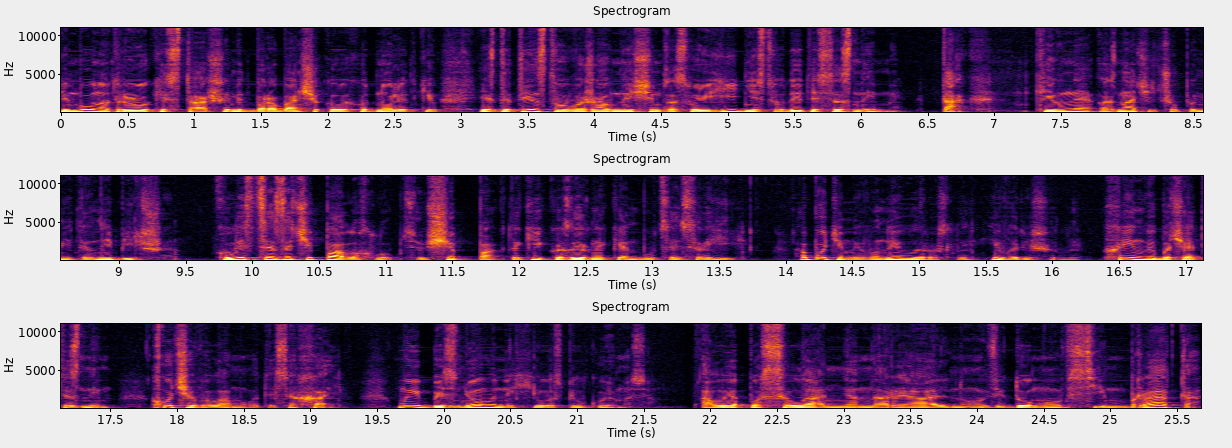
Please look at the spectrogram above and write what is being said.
Він був на три роки старшим від барабанщикових однолітків і з дитинства вважав нижчим за свою гідність водитися з ними. Так, кивне, а значить, що помітив, не більше. Колись це зачіпало хлопців, ще пак, такий козирний кен був цей Сергій. А потім і вони виросли, і вирішили. Хрін, вибачайте з ним, хоче виламуватися, хай. Ми і без нього нехило спілкуємося. Але посилання на реального, відомого всім брата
